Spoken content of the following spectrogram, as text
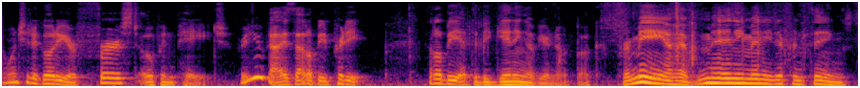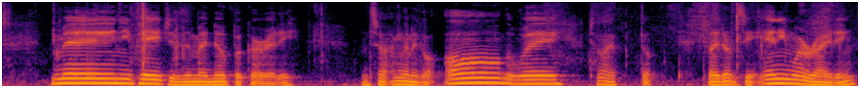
I want you to go to your first open page. For you guys, that'll be pretty, that'll be at the beginning of your notebook. For me, I have many, many different things, many pages in my notebook already. And so I'm going to go all the way till I don't, till I don't see any more writing.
